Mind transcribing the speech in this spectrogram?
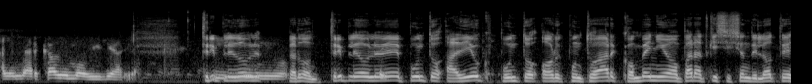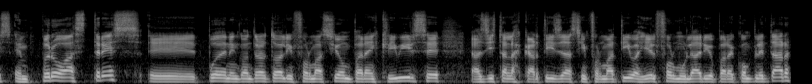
al mercado inmobiliario www.adiuc.org.ar, convenio para adquisición de lotes en PROAS 3. Eh, pueden encontrar toda la información para inscribirse. Allí están las cartillas informativas y el formulario para completar.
